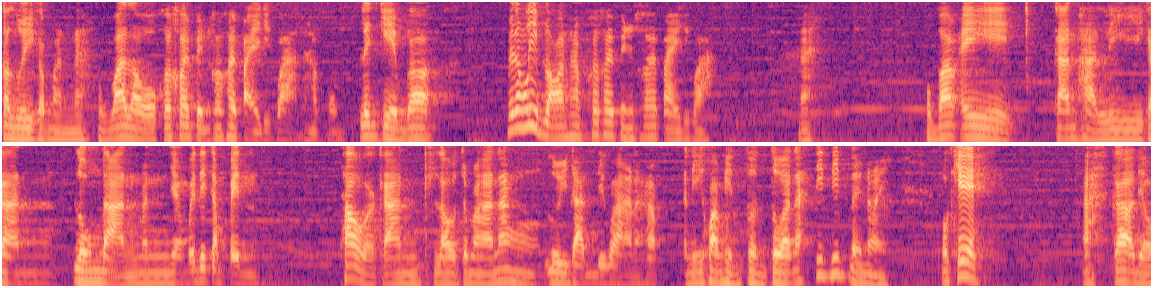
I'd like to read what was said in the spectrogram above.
ตะลุยกับมันนะ ผมว่าเราค่อยๆเป็นค่อย ๆ ไปดีกว่านะครับผมเล่นเกมก็ไม่ต้องรีบร้อนครับ ค่อย ๆ เป็นค่อยๆไปดีกว่านะผมว่าไอการผ่านรีการลงด่านมันยังไม่ได้จำเป็นเท่ากับการเราจะมานั่งลุยดันดีกว่านะครับ อันนี้ความเห็นส่วนตัวนะ นิดๆหน่อยๆโอเค อะ ก็เดี๋ยว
